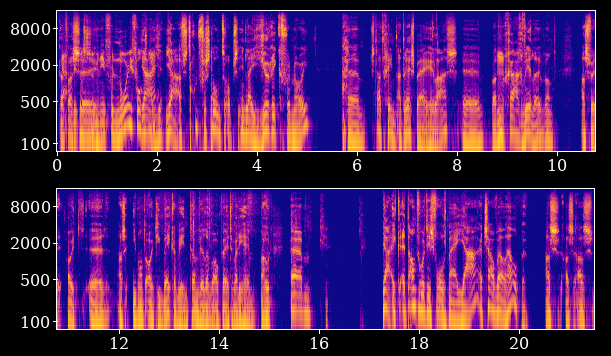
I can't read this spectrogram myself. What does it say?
Dat Ja, was, dit was eh, meneer Vernooy volgens ja, mij. ja, ja, als het goed verstond op zijn inlei Jurk Vernooy. Ah. Er staat geen adres bij, helaas. Eh, wat Hm. we graag willen, want als, we ooit, eh, als iemand ooit die beker wint, dan willen we ook weten waar die heen moet. Maar goed. Ehm, ja, ik, het antwoord is volgens mij ja. Het zou wel helpen. Als, als, als,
